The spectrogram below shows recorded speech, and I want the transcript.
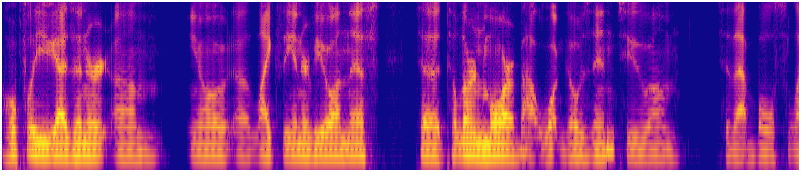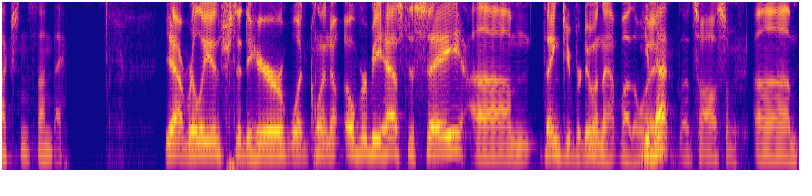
hopefully you guys enter, um, you know, uh, like the interview on this to to learn more about what goes into um, to that bowl selection Sunday. Yeah, really interested to hear what Clint Overby has to say. Um, thank you for doing that, by the way. That's awesome. Um,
